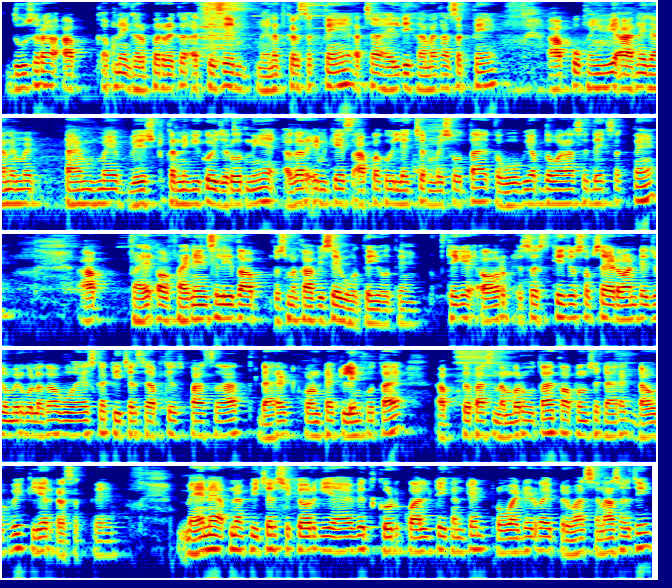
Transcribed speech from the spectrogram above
दूसरा, आप अपने घर पर रहकर अच्छे से मेहनत कर सकते हैं अच्छा हेल्दी खाना खा सकते हैं। आपको कहीं भी आने जाने में टाइम में वेस्ट करने की कोई ज़रूरत नहीं है। अगर इन केस आपका कोई लेक्चर मिस होता है तो वो भी आप दोबारा से देख सकते हैं। आप और फाइनेंशियली तो आप उसमें काफ़ी सेव होते ही होते हैं। ठीक है? और इसकी जो सबसे एडवांटेज जो मेरे को लगा, वो है इसका टीचर से आपके पास साथ डायरेक्ट कॉन्टैक्ट लिंक होता है। आपके पास नंबर होता है तो आप उनसे डायरेक्ट डाउट भी क्लियर कर सकते हैं। मैंने अपना फ्यूचर सिक्योर किया है with good quality content provided by Prabhash Sinha sir ji.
